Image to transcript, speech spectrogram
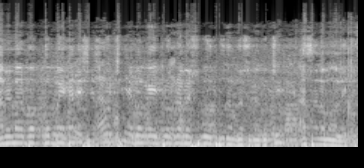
আমি আমার বক্তব্য এখানে শেষ করছি এবং এই প্রোগ্রামের শুভ উদ্বোধন ঘোষণা করছি। আসসালামু আলাইকুম।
